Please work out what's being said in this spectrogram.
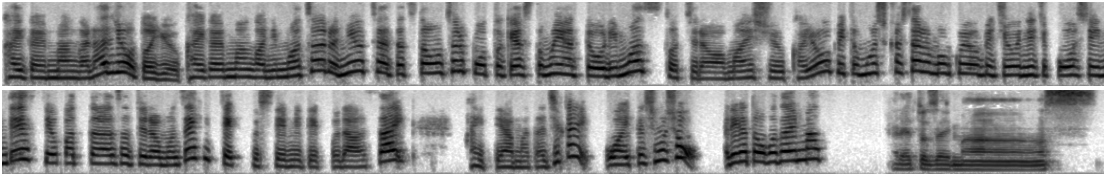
海外漫画ラジオという海外漫画にまつわるニュースや雑談をするポッドキャストもやっております。そちらは毎週火曜日ともしかしたら木曜日12時更新です。よかったらそちらもぜひチェックしてみてください。はい。ではまた次回お会いいたしましょう。ありがとうございます。ありがとうございます。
